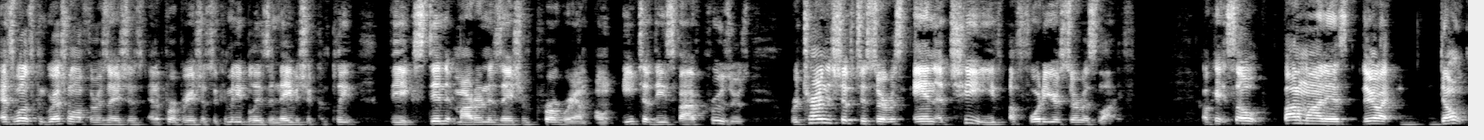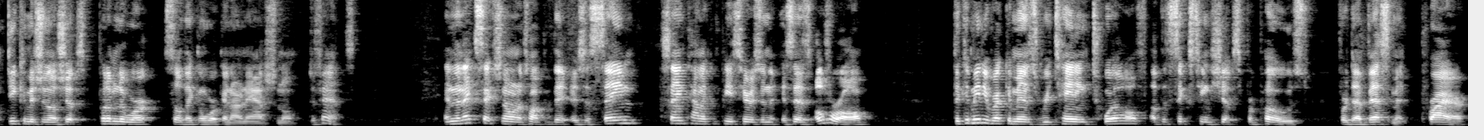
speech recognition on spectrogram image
as well as congressional authorizations and appropriations, the committee believes the Navy should complete the extended modernization program on each of these five cruisers, return the ships to service, and achieve a 40 year service life. Okay, so bottom line is they're like, don't decommission those ships, put them to work so they can work in our national defense. And the next section I want to talk about is the same same kind of piece here. It says overall, the committee recommends retaining 12 of the 16 ships proposed for divestment prior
